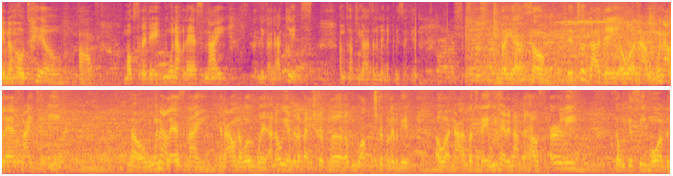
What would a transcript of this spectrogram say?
in the hotel um, most of the day. We went out last night. I think I got clips. I'm gonna talk to you guys in a minute. Give me a second. But yeah, so it took our day or whatnot. We went out last night to eat. No, we went out last night, and I don't know where we went. I know we ended up at the strip club. We walked the strip a little bit or whatnot. But today we heading out the house early so we can see more of the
